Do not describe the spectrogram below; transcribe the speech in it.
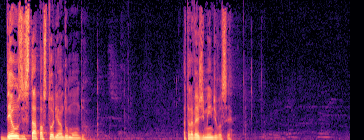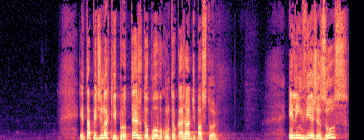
Deus está pastoreando o mundo através de mim e de você. Ele está pedindo aqui: protege o teu povo com o teu cajado de pastor. Ele envia Jesus.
